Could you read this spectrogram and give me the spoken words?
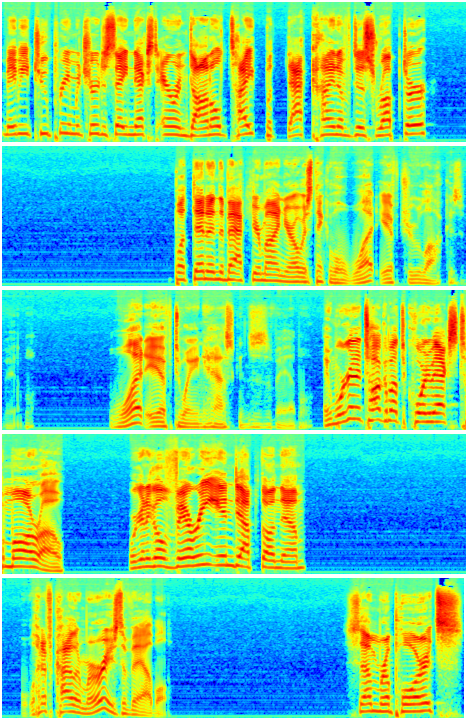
maybe too premature to say next Aaron Donald type, but that kind of disruptor. But then in the back of your mind, you're always thinking, well, what if Drew Lock is available? What if Dwayne Haskins is available? And we're going to talk about the quarterbacks tomorrow. We're going to go very in depth on them. What if Kyler Murray is available? Some reports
